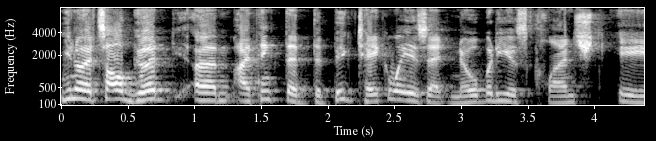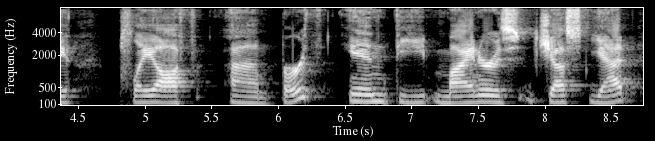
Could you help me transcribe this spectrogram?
you know, it's all good. Um, I think that the big takeaway is that nobody has clenched a playoff um, berth in the minors just yet.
